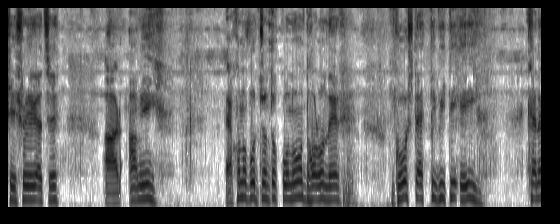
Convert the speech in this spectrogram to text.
শেষ হয়ে গেছে। আর আমি এখনও পর্যন্ত কোনো ধরনের গোস্ট অ্যাক্টিভিটি এইখানে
